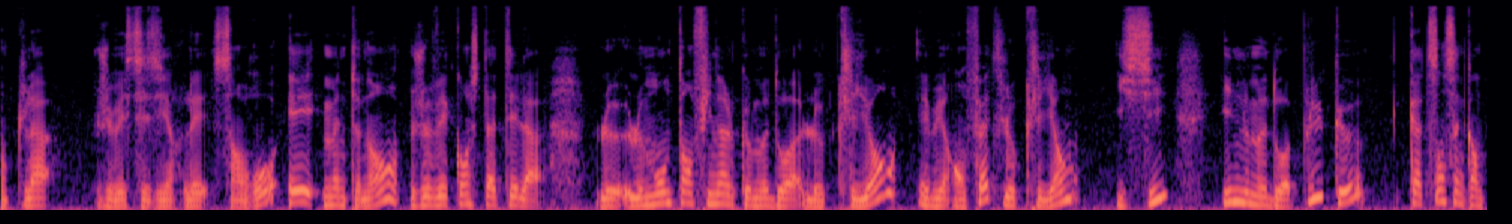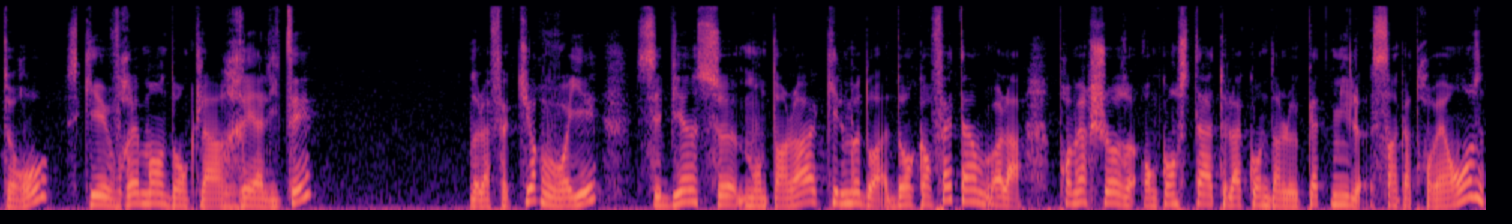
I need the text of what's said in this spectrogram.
Donc là, je vais saisir les 100 euros. Et maintenant, je vais constater la, le, montant final que me doit le client. Et eh bien, en fait, le client, ici, il ne me doit plus que 450 euros, ce qui est vraiment donc la réalité de la facture, vous voyez, c'est bien ce montant-là qu'il me doit. Donc en fait, hein, voilà, première chose, on constate la compte dans le 4191,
